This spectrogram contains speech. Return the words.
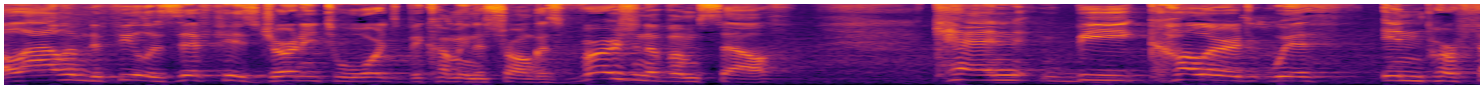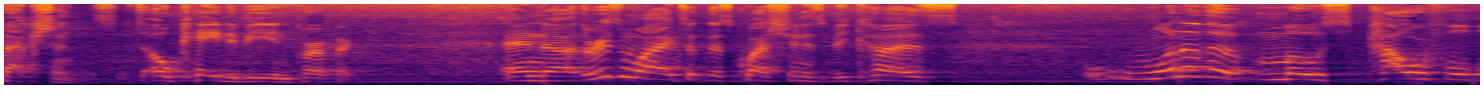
allow him to feel as if his journey towards becoming the strongest version of himself can be colored with imperfections. It's okay to be imperfect. And uh, the reason why I took this question is because one of the most powerful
